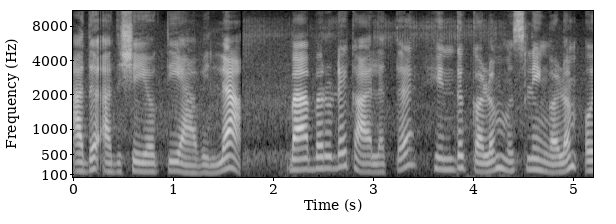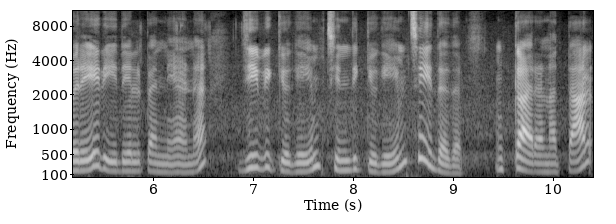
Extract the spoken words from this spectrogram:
അത് അതിശയോക്തിയാവില്ല. ബാബറുടെ കാലത്ത് ഹിന്ദുക്കളും മുസ്ലിങ്ങളും ഒരേ രീതിയിൽ തന്നെയാണ് ജീവിക്കുകയും ചിന്തിക്കുകയും ചെയ്തത്. ഇക്കാരണത്താൽ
